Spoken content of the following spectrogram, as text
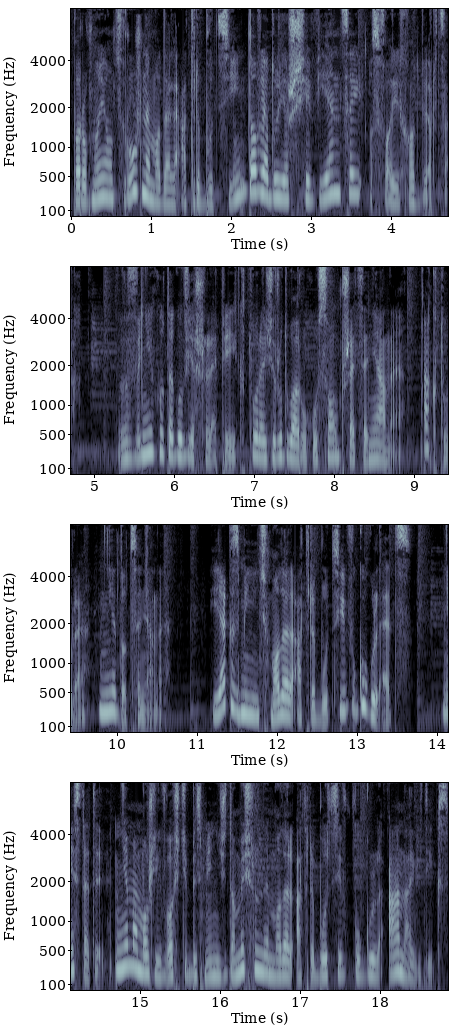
Porównując różne modele atrybucji, dowiadujesz się więcej o swoich odbiorcach. W wyniku tego wiesz lepiej, które źródła ruchu są przeceniane, a które niedoceniane. Jak zmienić model atrybucji w Google Ads? Niestety, nie ma możliwości, by zmienić domyślny model atrybucji w Google Analytics.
